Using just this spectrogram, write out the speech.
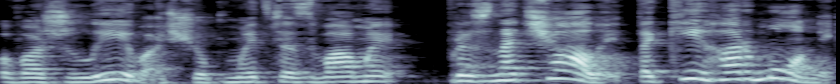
важливо, щоб ми це з вами призначали, такі гормони,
